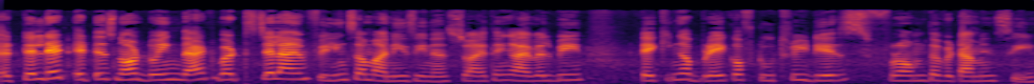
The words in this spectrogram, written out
uh, till date it is not doing that but still i am feeling some uneasiness so i think i will be taking a break of 2 3 days from the vitamin c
